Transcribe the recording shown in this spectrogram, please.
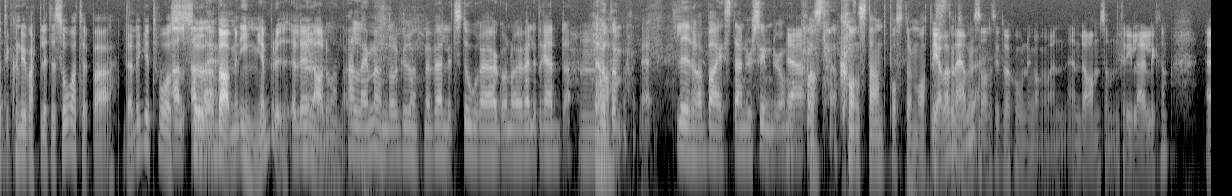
att det kunde ju varit lite så typ bara, där ligger två All- så, alla- bara, men ingen bryr, eller ja Mm. de andra. alla i Mölndal går runt med väldigt stora ögon och är väldigt rädda. Mm. Ja. de lider av bystander syndrome Ja. konstant. Konstant posttraumatiskt. Jag var med om en sån situation en gång med en, en dam som trillade liksom. Eh,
